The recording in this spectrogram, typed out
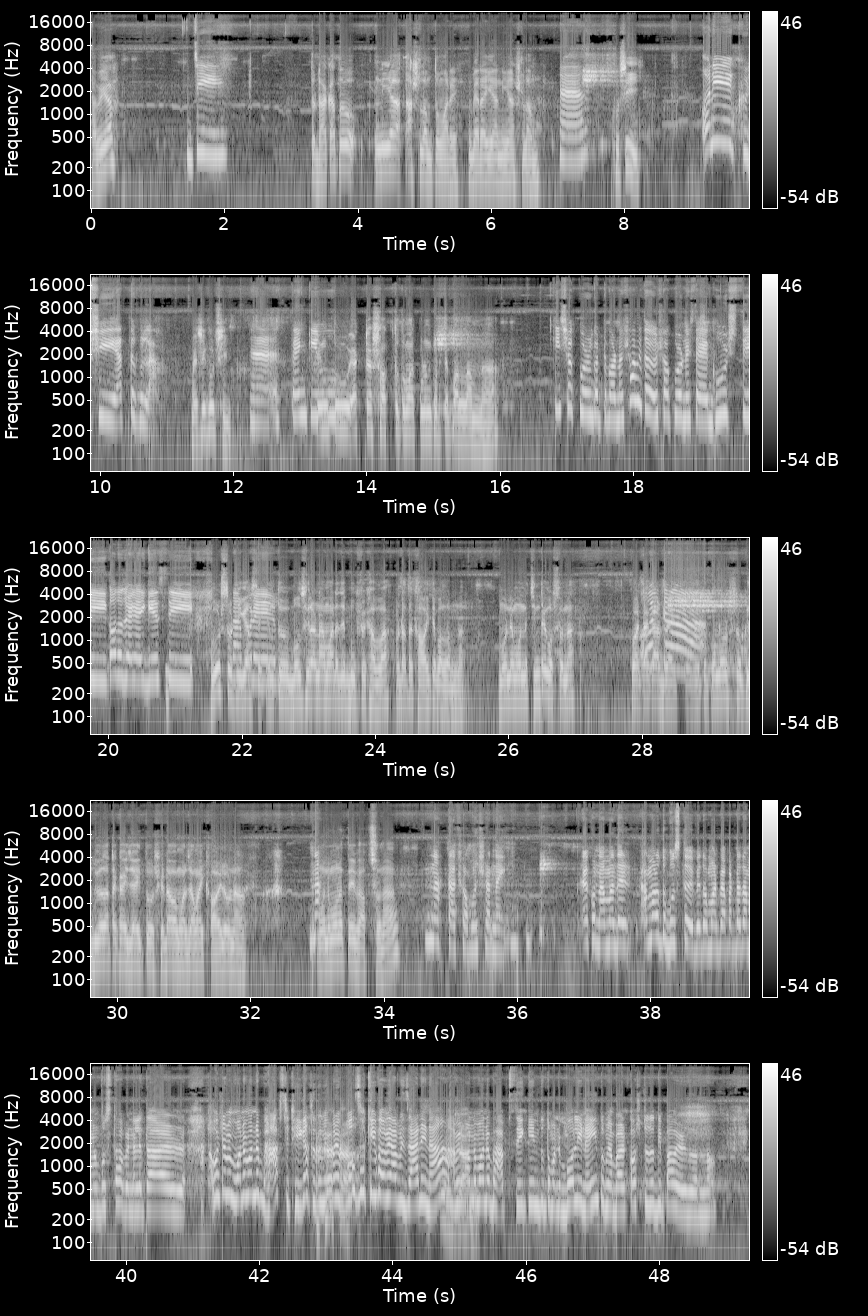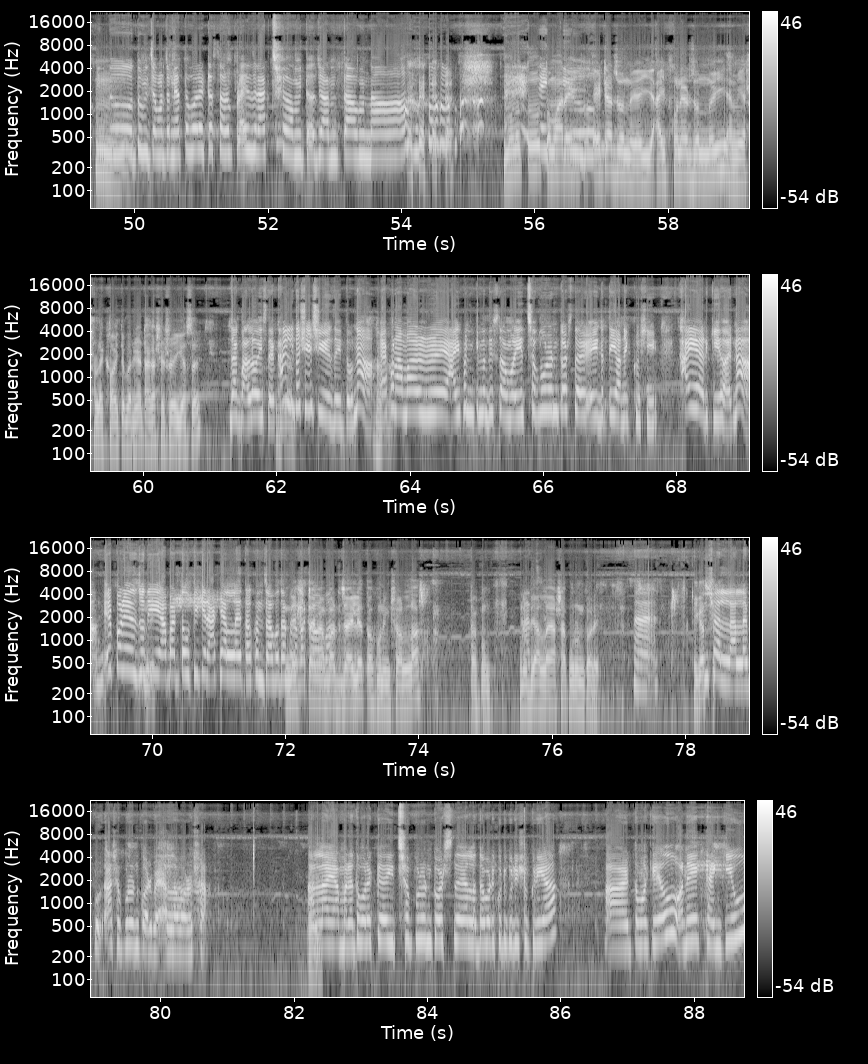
ভাবিয়া জি। তো ঢাকা তো নিয়ে আসলাম তোমারে বেড়াইয়া নিয়ে আসলাম। হ্যাঁ। খুশি? অনেক খুশি এতগুলা। বেশি খুশি? হ্যাঁ থ্যাংক ইউ কিন্তু একটা শখ তো তোমার পূরণ করতে পারলাম না। কি শখ পূরণ করতে পারো না সবই তো শখ পূরণ হয়েছে। ঘুরছি কত জায়গায় গেছি। ঘুরছো ঠিক আছে কিন্তু বলছিল না আমার যে বুফে খাবা ওটা তো খাওয়াইতে পারলাম না। মনে মনে চিন্তা করছ না? কয় টাকার ওইটা- যাইতো হয়তো পনেরোশো কি দুই হাজার টাকায় যাইতো সেটাও আমার জামাই খাওয়াইলো না। মনে মনে তাই ভাবছ না? না তার সমস্যা নাই। এখন আমাদের আমারও তো বুঝতে হবে তোমার ব্যাপারটা তো আমার বুঝতে হবে নাহলে তো আর অবশ্য আমি মনে মনে ভাবছি ঠিক আছে? তুমি মানে বোঝো কীভাবে আমি জানি না। আমি মনে মনে ভাবছি কিন্তু তোমার বলি নাই তুমি আবার কষ্ট যদি পাও এর জন্য। কিন্তু তুমি যে আমার জন্য এত বড় একটা সারপ্রাইজ রাখছো আমি তো জানতাম না। মূলত তোমার এই এটার জন্য এই আইফোনের জন্যই আমি আসলে খাওয়াইতে পারি না টাকা শেষ হয়ে গেছে। যাক ভালো খাইলে তো শেষ হয়ে যেত না? এখন আমার আইফোন কিনে দিচ্ছে আমার ইচ্ছা পূরণ করছে এইটাতেই অনেক খুশি। খাই আর কি হয় না? এরপরে যদি আবার তৌফিকে রাখে আল্লাহ তখন যাব তখন আবার টাইম আবার যাইলে তখন ইনশাল্লাহ তখন। যদি আচ্ছা। আল্লাহ আশা পূরণ করে। হ্যাঁ। ঠিক আছে। ইনশাআল্লাহ আল্লাহ আশা পূরণ করবে আল্লাহ ভরসা। আল্লাহ আমার একটা ইচ্ছা পূরণ করছে আল্লাহ তোমার কোটি কোটি শুক্রিয়া। আর তোমাকেও অনেক থ্যাংক ইউ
